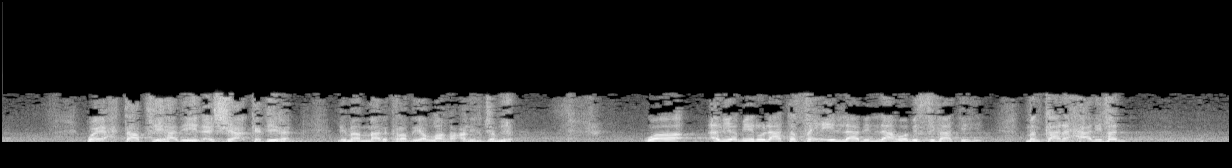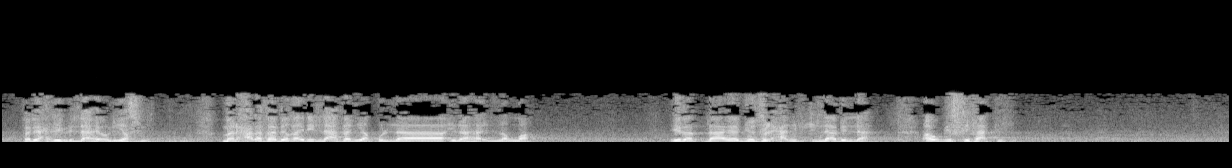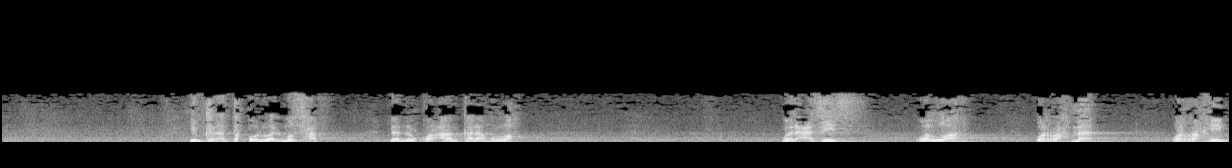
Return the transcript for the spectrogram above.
ويحتاط في هذه الأشياء كثيرا. الإمام مالك رضي الله عن الجميع. واليمين لا تصح إلا بالله وبصفاته. من كان حالفا فليحلف بالله أو ليصمت من حلف بغير الله فليقل لا إله إلا الله. إذا لا يجوز الحلف إلا بالله أو بصفاته. يمكن أن تقول والمصحف لأن القرآن كلام الله. والعزيز والله والرحمن والرحيم.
